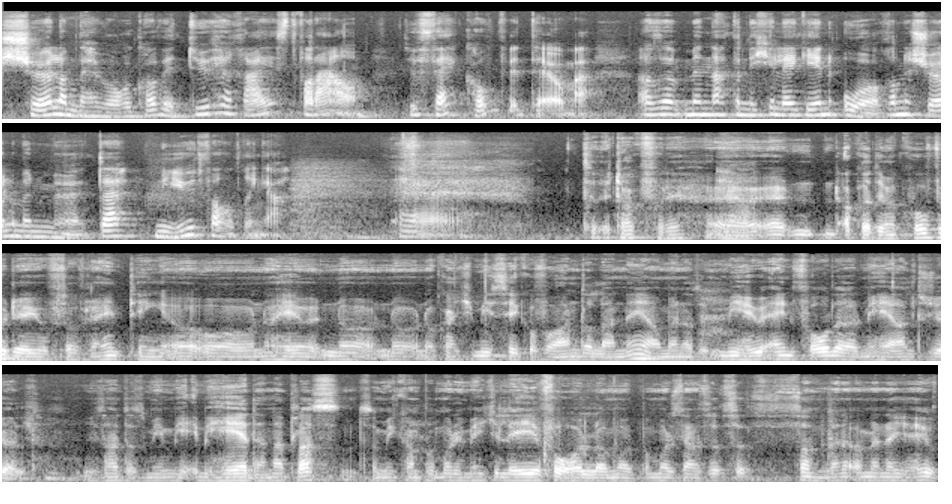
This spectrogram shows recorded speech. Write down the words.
Selv om det har vært covid. Du har reist fra der om. Du fikk covid til og med. Altså, men at en ikke legger inn årene selv om en møter nye utfordringer. Eh, Takk for det. Ja. akkurat det med covid er jo for én ting. Og, og nå, har- nå, nå, nå kan ikke vi si hvorfor andre land er men altså, vi har jo en fordel at vi har alt sjøl. Altså, vi, vi, vi har denne plassen, så vi kan på en måte, vi har ikke leieforhold. Og på en måte, så, så, sånn, men, men jeg har jo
